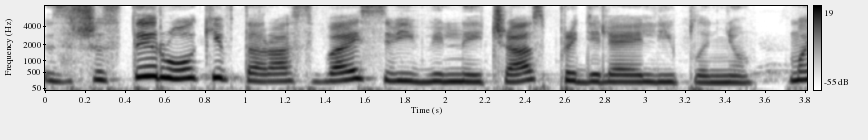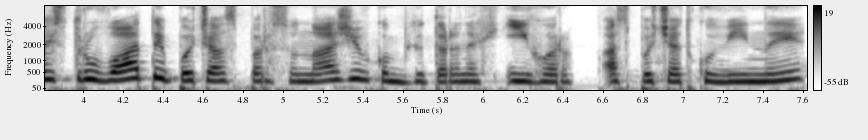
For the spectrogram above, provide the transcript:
З шести років Тарас весь свій вільний час приділяє ліпленню. Майструвати почав з персонажів комп'ютерних ігор, а з початку війни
